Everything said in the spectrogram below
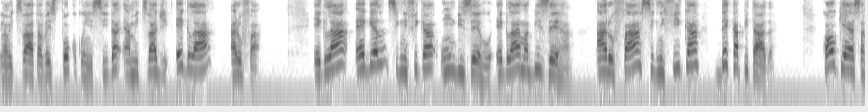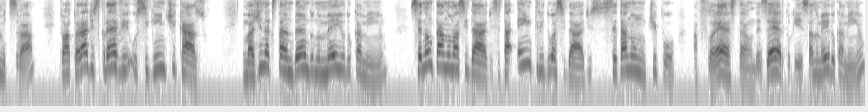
E uma mitzvah talvez pouco conhecida. É a mitzvah de Egla Arufá. Egla, Egel, significa um bezerro. Egla é uma bezerra. Arufá significa decapitada. Qual que é essa mitzvah? Então a Torá descreve o seguinte caso. Imagina que está andando no meio do caminho. Você não está numa cidade, você está entre duas cidades. Você está num tipo uma floresta, um deserto que está no meio do caminho.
